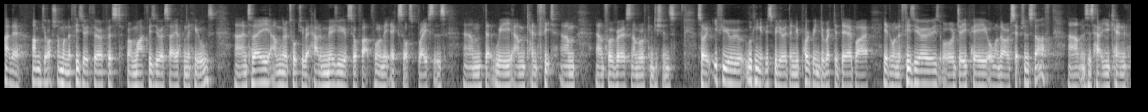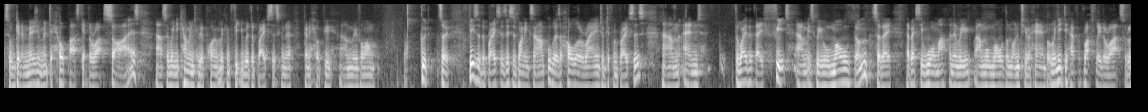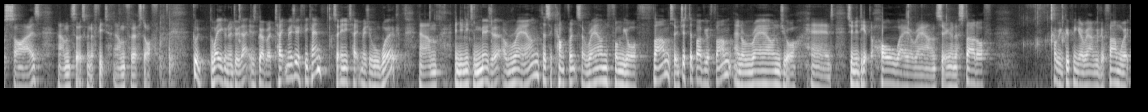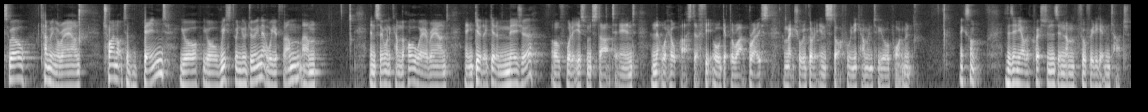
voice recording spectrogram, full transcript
Hi there, I'm Josh. I'm one of the physiotherapists from My Physio SA up in the hills. And today I'm going to talk to you about how to measure yourself up for one of the Exos braces um, that we um, can fit um, um, for a various number of conditions. So if you're looking at this video, then you've probably been directed there by either one of the physios or GP or one of the reception staff. Um, this is how you can sort of get a measurement to help us get the right size. Uh, so when you come into the appointment, we can fit you with the brace that's going to, going to help you um, move along. Good, so these are the braces. This is one example. There's a whole lot of range of different braces um, and the way that they fit um, is we will mold them. So they, they basically warm up and then we um, will mold them onto your hand. But we need to have roughly the right sort of size um, so it's going to fit um, first off. Good, the way you're going to do that is grab a tape measure if you can, so any tape measure will work. Um, and you need to measure around the circumference around from your thumb, so just above your thumb and around your hand. So you need to get the whole way around, so you're going to start off probably gripping around with your thumb works well, coming around. Try not to bend your, your wrist when you're doing that or your thumb. Um, and so you want to come the whole way around and get a, get a measure of what it is from start to end and that will help us to fit or get the right brace and make sure we've got it in stock when you come into your appointment. Excellent. If there's any other questions then um, feel free to get in touch.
